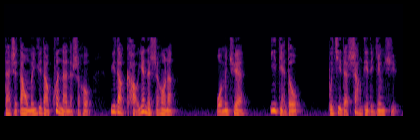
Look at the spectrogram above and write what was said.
但是当我们遇到困难的时候，遇到考验的时候呢，我们却一点都不记得上帝的应许，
